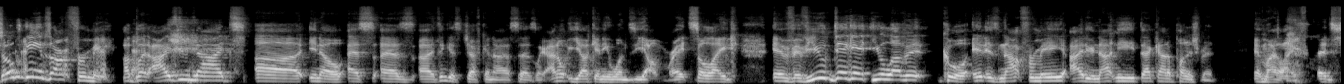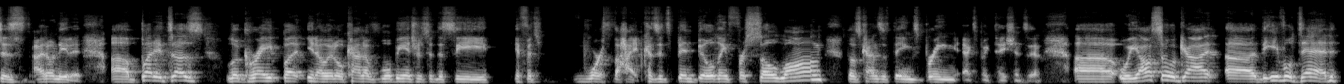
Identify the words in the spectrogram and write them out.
those games aren't for me. Uh, but I do not, uh, you know, as as I think as Jeff Kanata says, like I don't yuck anyone's yum, right? So like, if if you dig it, you love it, cool. It is not for me. I do not need that kind of punishment in my life. It's just I don't need it. Uh, but it does look great. But you know, it'll kind of we'll be interested to see if it's worth the hype because it's been building for so long. Those kinds of things bring expectations in. Uh, we also got uh, the Evil Dead,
